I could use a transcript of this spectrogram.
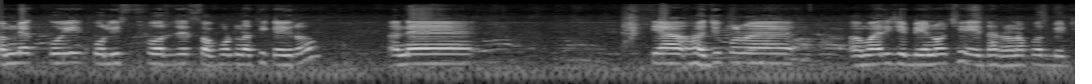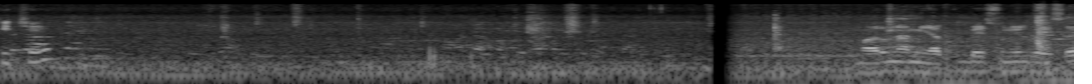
અમને કોઈ પોલીસ ફોર્સે સપોર્ટ નથી કર્યો. અને ત્યાં હજુ પણ અમારી જે બહેનો છે એ ધરણા પર બેઠી જ છે. મારું નામ યાકુબભાઈ સુનિલભાઈ છે.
